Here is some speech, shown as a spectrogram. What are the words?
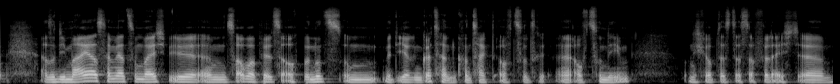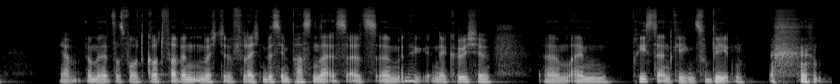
also die Mayas haben ja zum Beispiel ähm, Zauberpilze auch benutzt, um mit ihren Göttern Kontakt äh, aufzunehmen. Und ich glaube, dass das auch vielleicht, ähm, ja, wenn man jetzt das Wort Gott verwenden möchte, vielleicht ein bisschen passender ist, als ähm, in der, in der Kirche ähm, einem Priester entgegenzubeten.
